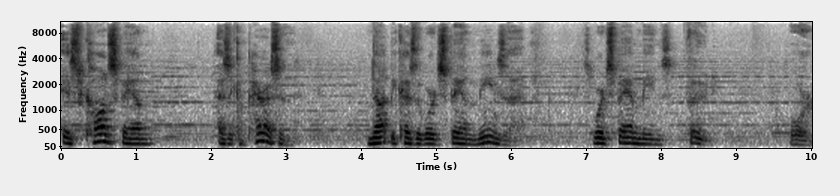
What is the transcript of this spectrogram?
is called spam as a comparison, not because the word spam means that. Word spam means food or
